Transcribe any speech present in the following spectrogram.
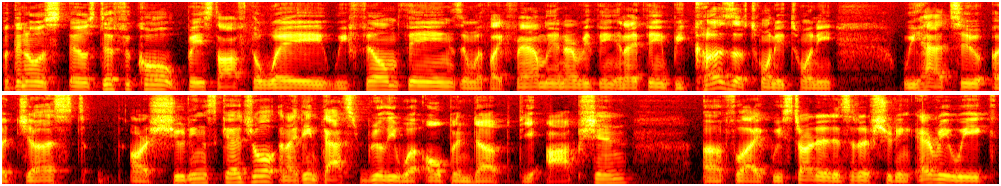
But then it was it was difficult based off the way we film things and with like family and everything. And I think because of 2020, we had to adjust our shooting schedule, and I think that's really what opened up the option of like we started instead of shooting every week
